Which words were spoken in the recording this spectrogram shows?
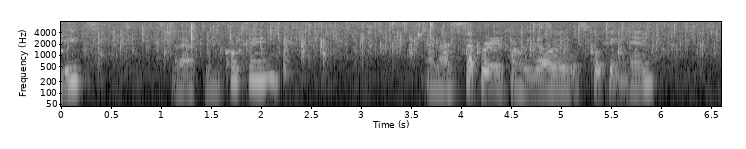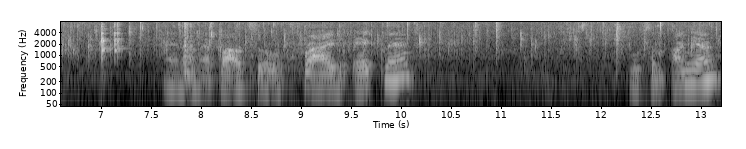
meat that I've been cooking and I separated from the water it was cooking in. And I'm about to fry the eggplant with some onion.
